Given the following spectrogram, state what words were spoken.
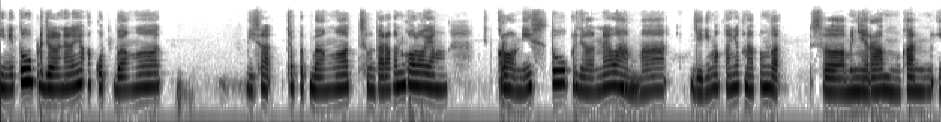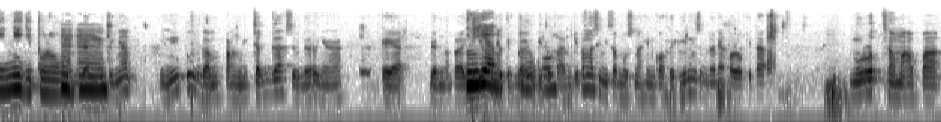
ini tuh perjalanannya akut banget, bisa cepet banget. Sementara kan kalau yang kronis tuh perjalanannya Hmm. lama. Jadi makanya kenapa nggak semenyeramkan ini gitu loh. Mm. dan Mm-mm. intinya ini tuh gampang dicegah sebenarnya kayak dan apalagi Iya, dia penyakit betul. baru gitu kan kita masih bisa musnahin covid ini sebenarnya kalau kita nurut sama apa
